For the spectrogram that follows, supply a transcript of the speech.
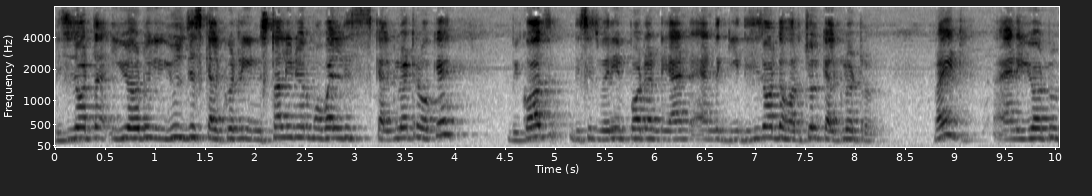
this is what the you have to use this calculator. Install in your mobile this calculator okay? Because this is very important and and the, this is what the virtual calculator right? And you have to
